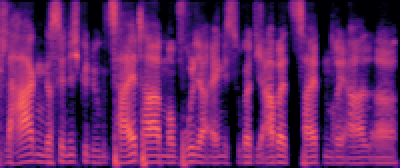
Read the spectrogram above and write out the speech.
plagen, dass sie nicht genügend Zeit haben, obwohl ja eigentlich sogar die Arbeitszeiten real äh,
